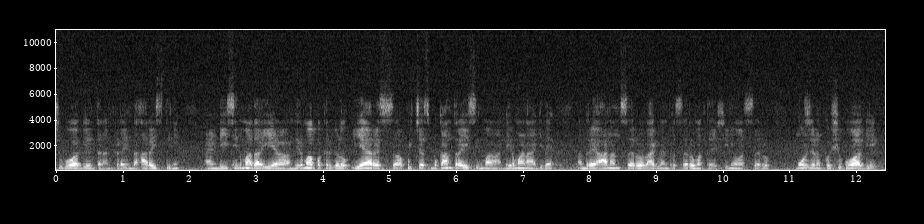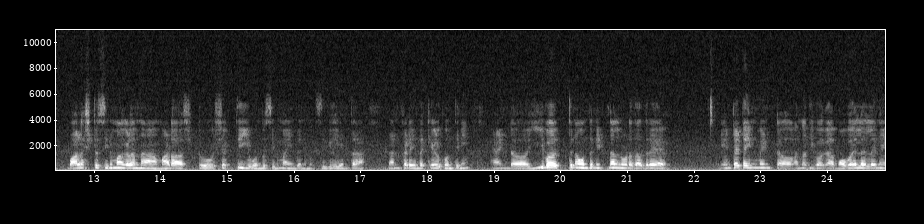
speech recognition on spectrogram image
ಶುಭವಾಗಲಿ ಅಂತ ನನ್ನ ಕಡೆಯಿಂದ ಹಾರೈಸ್ತೀನಿ. ಆ್ಯಂಡ್ ಈ ಸಿನಿಮಾದ ನಿರ್ಮಾಪಕರುಗಳು ಎ ಆರ್ ಎಸ್ ಪಿಕ್ಚರ್ಸ್ ಮುಖಾಂತರ ಈ ಸಿನಿಮಾ ನಿರ್ಮಾಣ ಆಗಿದೆ. ಅಂದರೆ ಆನಂದ್ ಸರು, ರಾಘವೇಂದ್ರ ಸರು ಮತ್ತು ಶ್ರೀನಿವಾಸ್ ಸರು, ಮೂರು ಜನಕ್ಕೂ ಶುಭವಾಗಲಿ. ಭಾಳಷ್ಟು ಸಿನಿಮಾಗಳನ್ನು ಮಾಡೋ ಅಷ್ಟು ಶಕ್ತಿ ಈ ಒಂದು ಸಿನಿಮಾಯಿಂದ ನಿಮಗೆ ಸಿಗಲಿ ಅಂತ ನನ್ನ ಕಡೆಯಿಂದ ಕೇಳ್ಕೊತೀನಿ. ಆ್ಯಂಡ್ ಇವತ್ತಿನ ಒಂದು ನಿಟ್ಟಿನಲ್ಲಿ ನೋಡೋದಾದರೆ ಎಂಟರ್ಟೈನ್ಮೆಂಟ್ ಅನ್ನೋದು ಇವಾಗ ಮೊಬೈಲಲ್ಲೇ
